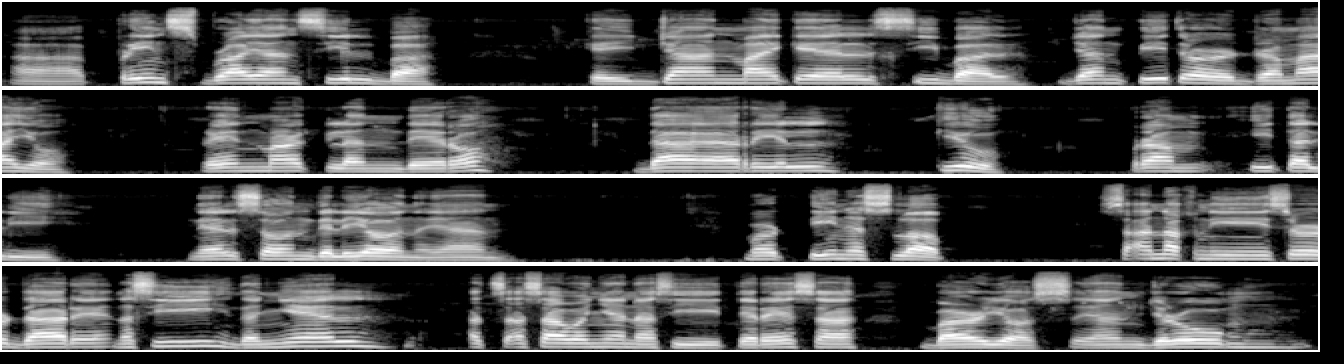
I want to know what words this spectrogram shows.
ah, Prince Brian Silva. Kay John Michael Sibal. John Peter Dramayo. Renmark Landero. Daryl Q from Italy, Nelson De Leon, ayan. Martinez Love, sa anak ni Sir Darren na si Daniel at sa asawa niya na si Teresa Barrios, ayan, Jerome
